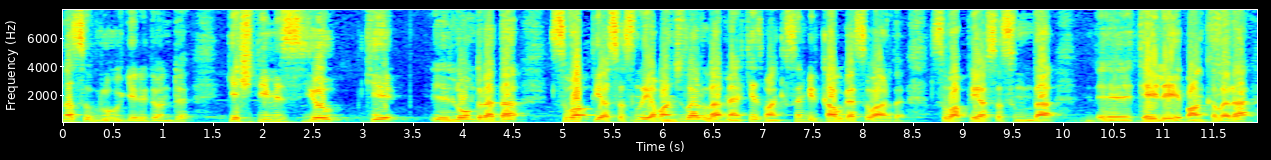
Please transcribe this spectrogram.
Nasıl ruhu geri döndü? Geçtiğimiz yıl ki e, Londra'da swap piyasasında yabancılarla Merkez Bankası'nın bir kavgası vardı. Swap piyasasında e, TL'ye bankalara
